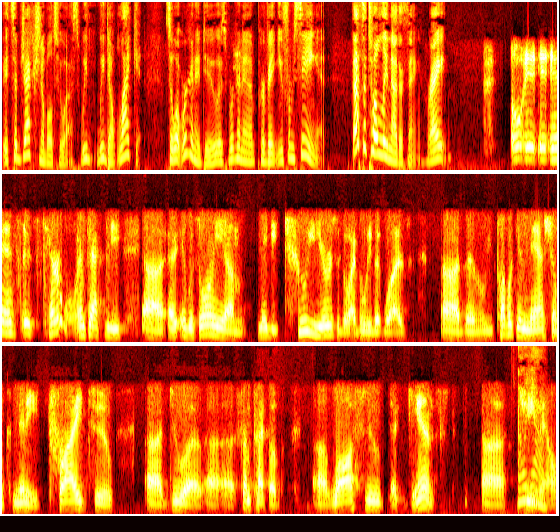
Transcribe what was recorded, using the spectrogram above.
it's objectionable to us. We we don't like it. So what we're going to do is we're going to prevent you from seeing it. That's a totally another thing, right? Oh, it, it, it's it's terrible. In fact, the uh, it was only um, maybe two years ago, I believe it was, uh, the Republican National Committee tried to uh, do a, a some type of uh, lawsuit against uh, oh, Gmail. Yeah.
